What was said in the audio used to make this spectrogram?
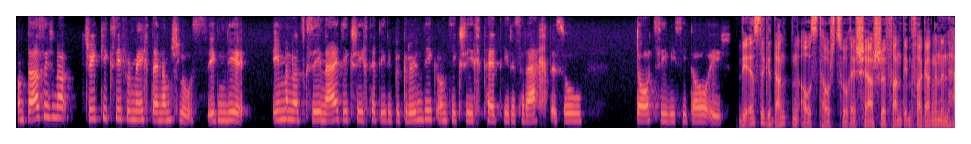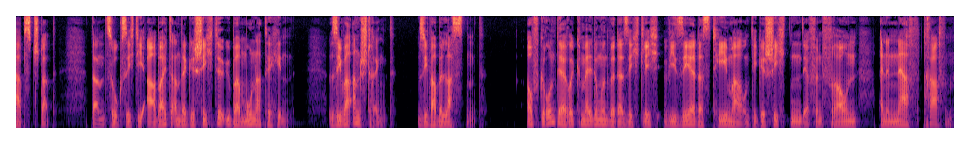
Und das ist noch tricky für mich dann am Schluss. Irgendwie immer noch zu sehen, nein, die Geschichte hat ihre Begründung und die Geschichte hat ihr Recht, so da zu sein, wie sie da ist. Der erste Gedankenaustausch zur Recherche fand im vergangenen Herbst statt. Dann zog sich die Arbeit an der Geschichte über Monate hin. Sie war anstrengend. Sie war belastend. Aufgrund der Rückmeldungen wird ersichtlich, wie sehr das Thema und die Geschichten der fünf Frauen einen Nerv trafen.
